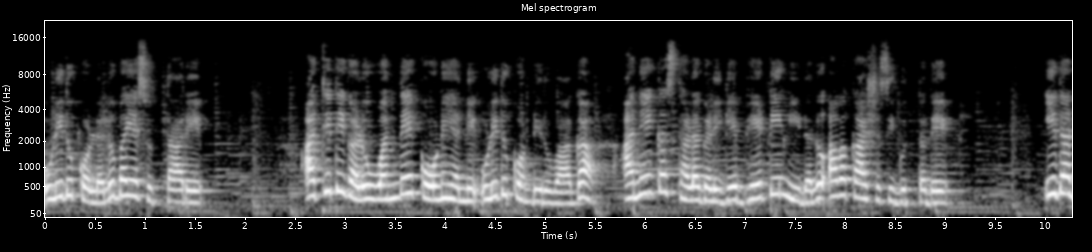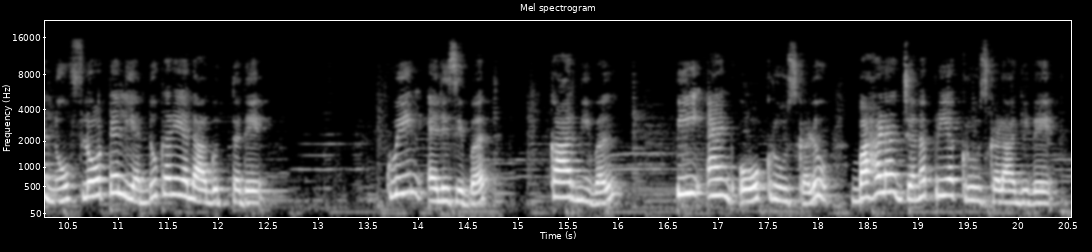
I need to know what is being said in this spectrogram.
ಉಳಿದುಕೊಳ್ಳಲು ಬಯಸುತ್ತಾರೆ. ಅತಿಥಿಗಳು ಒಂದೇ ಕೋಣೆಯಲ್ಲಿ ಉಳಿದುಕೊಂಡಿರುವಾಗ ಅನೇಕ ಸ್ಥಳಗಳಿಗೆ ಭೇಟಿ ನೀಡಲು ಅವಕಾಶ ಸಿಗುತ್ತದೆ. ಇದನ್ನು ಫ್ಲೋಟೆಲ್ ಎಂದು ಕರೆಯಲಾಗುತ್ತದೆ. Queen Elizabeth, Carnival, P and O ಕ್ರೂಸ್ಗಳು ಬಹಳ ಜನಪ್ರಿಯ ಕ್ರೂಸ್ಗಳಾಗಿವೆ.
